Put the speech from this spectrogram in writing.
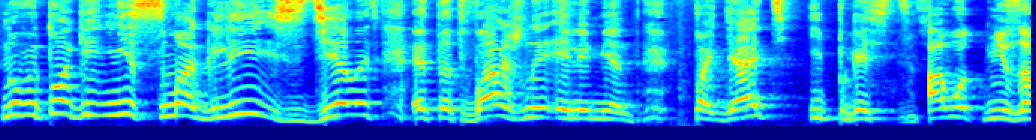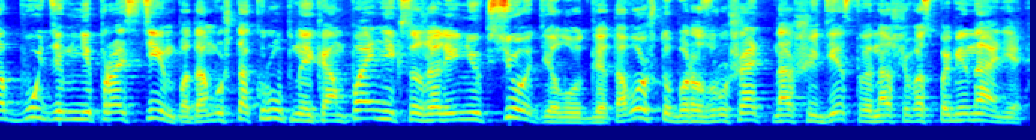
но в итоге не смогли сделать этот важный элемент – понять и простить. А вот не забудем, не простим, потому что крупные компании, к сожалению, все делают для того, чтобы разрушать наши детства и наши воспоминания.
